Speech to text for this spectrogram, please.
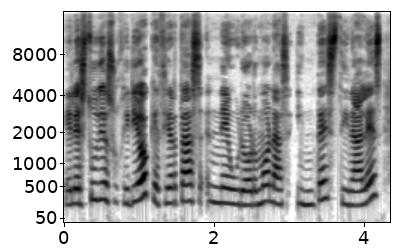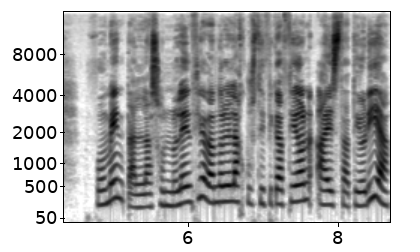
El estudio sugirió que ciertas neurohormonas intestinales fomentan la somnolencia dándole la justificación a esta teoría,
